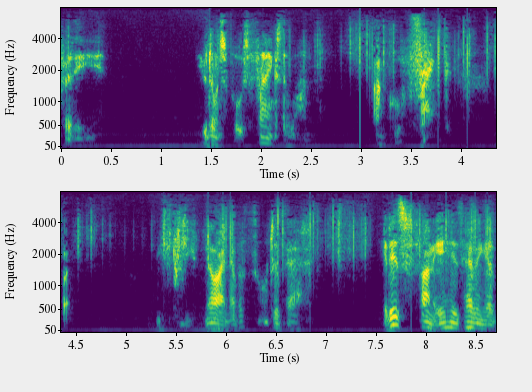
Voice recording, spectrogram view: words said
Freddie, you don't suppose Frank's the one? Uncle Frank. What? No, I never thought of that. It is funny, his having a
